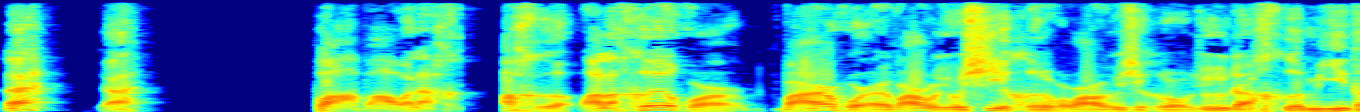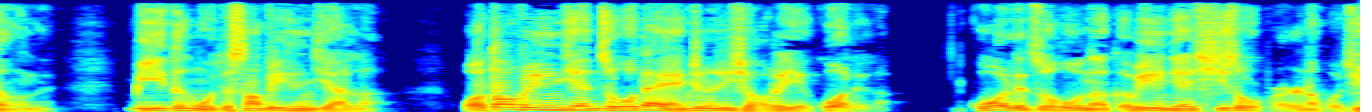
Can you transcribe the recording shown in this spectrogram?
来，来，爸爸，我俩喝。喝完了，喝一会儿，玩一会儿，玩会儿游戏，喝一会儿，玩会儿游戏，喝会儿，我就有点喝迷瞪的，迷瞪，我就上卫生间了。我到卫生间之后，戴眼镜这小子也过来了。过来之后呢，搁卫生间洗手盆呢，我就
